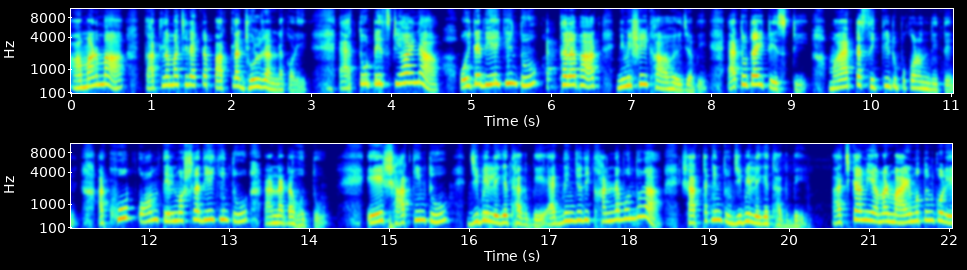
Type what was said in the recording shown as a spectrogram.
আমার মা কাতলা মাছের একটা পাতলা ঝোল রান্না করে। এত টেস্টি হয় না? ওইটা দিয়েই কিন্তু এক থালা ভাত নিমেষেই খাওয়া হয়ে যাবে। এতটাই টেস্টি মা একটা সিক্রেট উপকরণ দিতেন। আর খুব কম তেল মশলা দিয়েই কিন্তু রান্নাটা হতো। এর স্বাদ কিন্তু জিভে লেগে থাকবে। একদিন যদি খান না বন্ধুরা, স্বাদটা কিন্তু জিভে লেগে থাকবে। আজকে আমি আমার মায়ের মতন করে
